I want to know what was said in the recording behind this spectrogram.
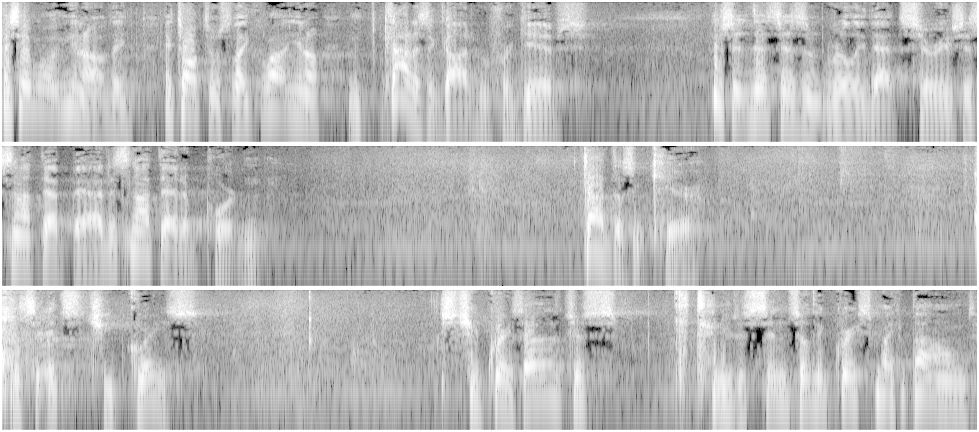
They say, well, you know, they, they talk to us like, well, you know, God is a God who forgives. This, is, this isn't really that serious. It's not that bad. It's not that important. God doesn't care. It's, it's cheap grace. It's cheap grace. I'll just continue to sin so that grace might abound.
